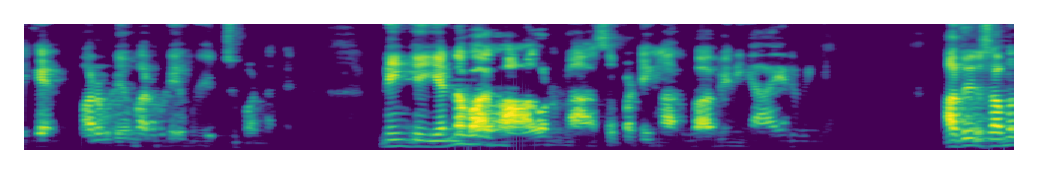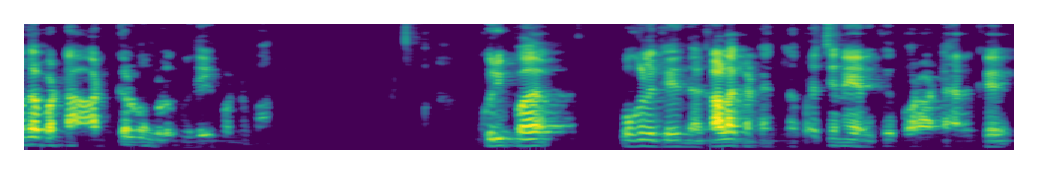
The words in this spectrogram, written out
எகேன் மறுபடியும் மறுபடியும் முயற்சி பண்ணுங்கள் நீங்கள் என்னவாக ஆகணும்னு ஆசைப்பட்டீங்களோ அதுவாகவே நீங்கள் ஆயிடுவீங்க அது சம்மந்தப்பட்ட ஆட்கள் உங்களுக்கு உதவி பண்ணுவாங்க. குறிப்பாக உங்களுக்கு இந்த காலகட்டங்களில் பிரச்சனை இருக்குது போராட்டம் இருக்குது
